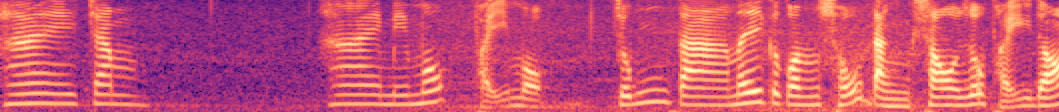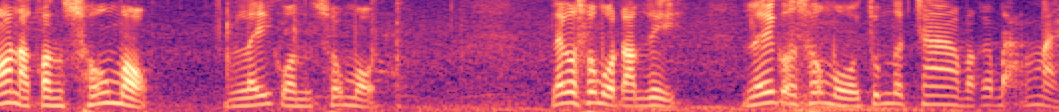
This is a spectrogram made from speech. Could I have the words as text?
221,1 chúng ta lấy cái con số đằng sau dấu phẩy đó là con số 1 lấy con số 1 lấy con số 1 làm gì? Lấy con số 1 chúng ta tra vào cái bảng này.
